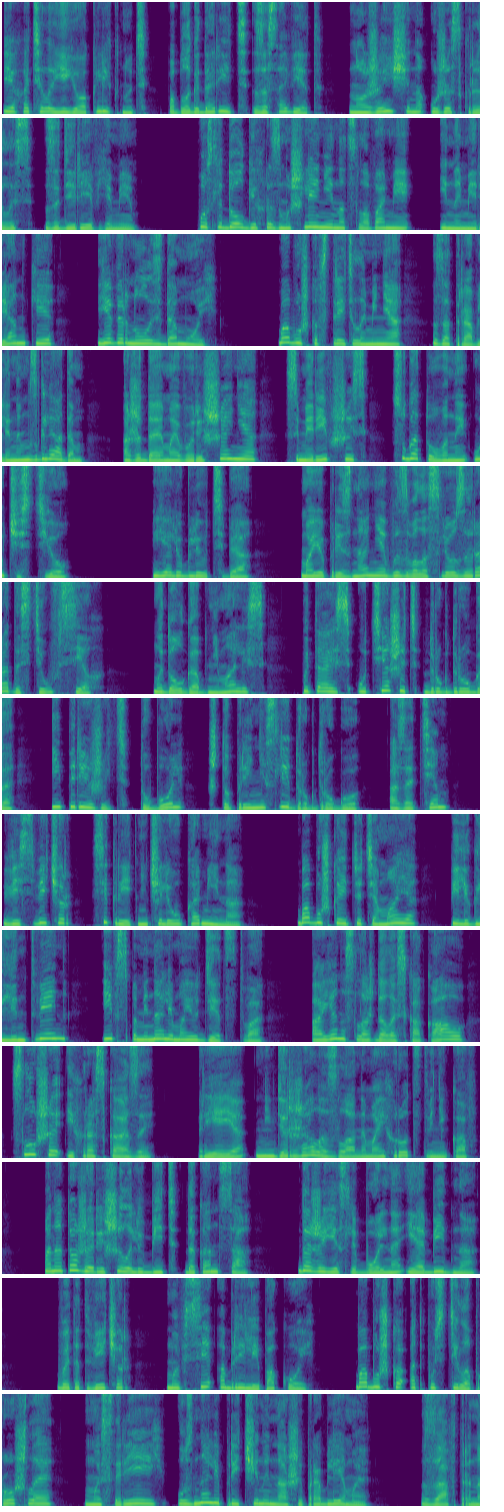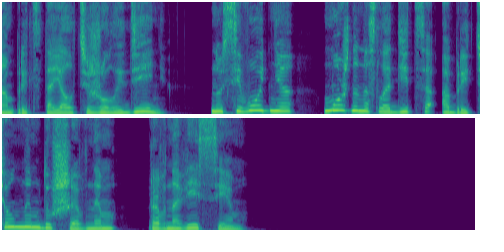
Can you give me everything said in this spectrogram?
Я хотела ее окликнуть, поблагодарить за совет, но женщина уже скрылась за деревьями. После долгих размышлений над словами «иномерянки» я вернулась домой. Бабушка встретила меня затравленным взглядом, ожидая моего решения, смирившись с уготованной участью. «Я люблю тебя». Мое признание вызвало слезы радости у всех. Мы долго обнимались, пытаясь утешить друг друга и пережить ту боль, что принесли друг другу, а затем весь вечер секретничали у камина. Бабушка и тетя Майя пили глинтвейн и вспоминали мое детство, а я наслаждалась какао, слушая их рассказы. Рея не держала зла на моих родственников. Она тоже решила любить до конца, даже если больно и обидно. В этот вечер мы все обрели покой. Бабушка отпустила прошлое, мы с Реей узнали причины нашей проблемы. Завтра нам предстоял тяжелый день, но сегодня можно насладиться обретенным душевным равновесием.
